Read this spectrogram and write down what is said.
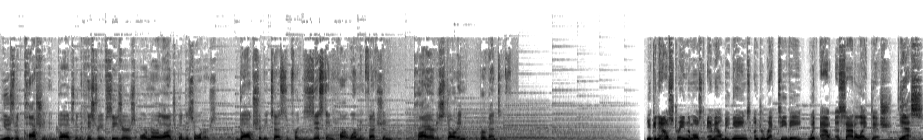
Used with caution in dogs with a history of seizures or neurological disorders. Dogs should be tested for existing heartworm infection prior to starting preventive. You can now stream the most MLB games on DirecTV without a satellite dish. Yes,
